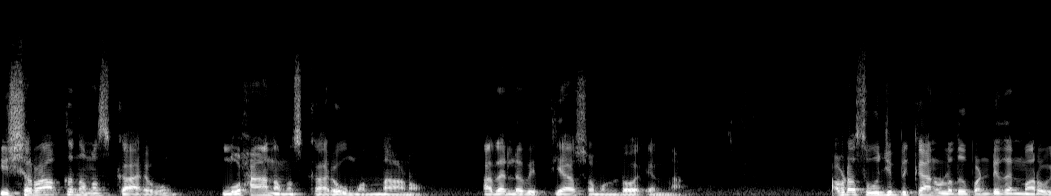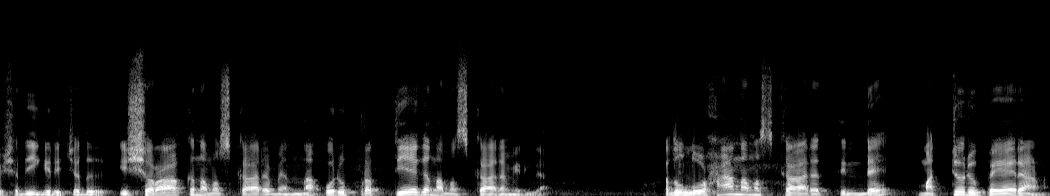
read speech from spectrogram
ഇഷ്റാഖ് നമസ്കാരവും ലുഹ നമസ്കാരവും ഒന്നാണോ? അതല്ല വ്യത്യാസമുണ്ടോ എന്നാണ്. അവിടെ സൂചിപ്പിക്കാനുള്ളത് പണ്ഡിതന്മാർ വിശദീകരിച്ചത് ഇഷ്റാഖ് നമസ്കാരം എന്ന ഒരു പ്രത്യേക നമസ്കാരമില്ല. അത് ലുഹ നമസ്കാരത്തിന്റെ മറ്റൊരു പേരാണ്.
